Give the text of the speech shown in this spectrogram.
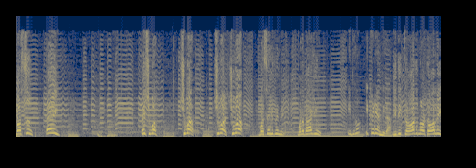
బస్సు! ఏయ్ శుభ శుభ శుభ శుభ. బస్ వెళ్ళిపోయింది. మన బ్యాగ్ ఇదిగో ఇక్కడే ఉందిగా. ఇది కాదు నా ట్రాలీ.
